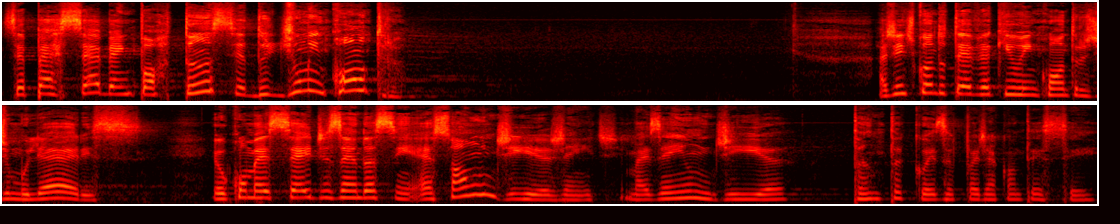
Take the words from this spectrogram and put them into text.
Você percebe a importância de um encontro? A gente, quando teve aqui o encontro de mulheres, eu comecei dizendo assim: é só um dia, gente, mas em um dia, tanta coisa pode acontecer.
